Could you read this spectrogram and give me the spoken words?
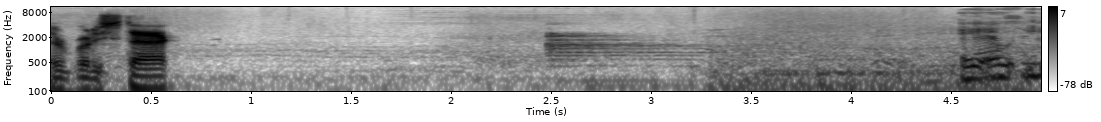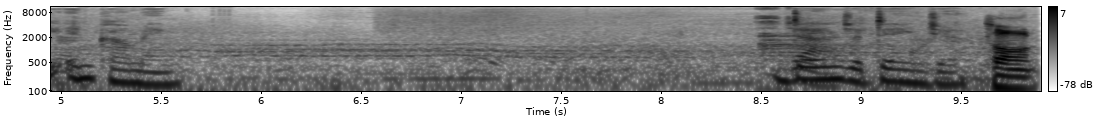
Everybody stack. AOE E incoming. Danger, danger. Taunt.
